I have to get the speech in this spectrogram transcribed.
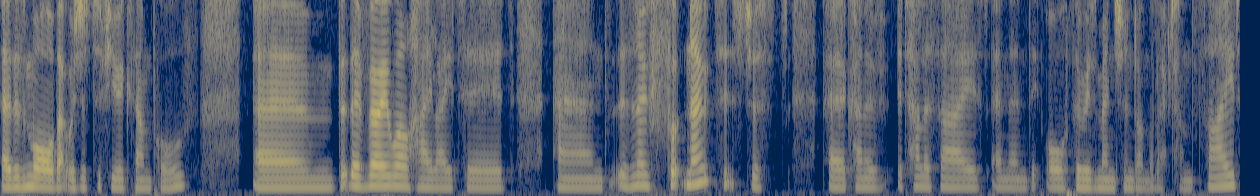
Uh, there's more. That was just a few examples. Um, but they're very well highlighted, and there's no footnotes. It's just uh, kind of italicized, and then the author is mentioned on the left hand side.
